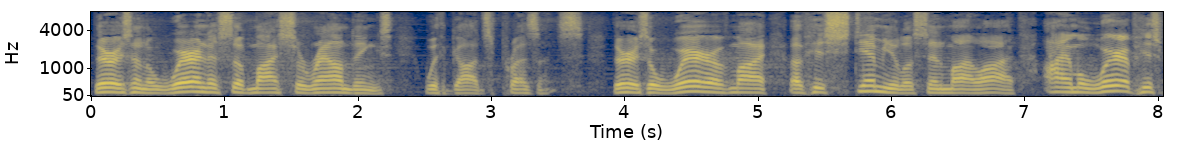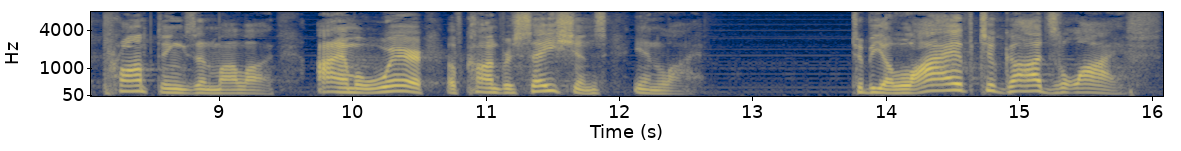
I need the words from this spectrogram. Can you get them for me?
there is an awareness of my surroundings with God's presence. There is aware of my of his stimulus in my life. I am aware of his promptings in my life. I am aware of conversations in life. To be alive to God's life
